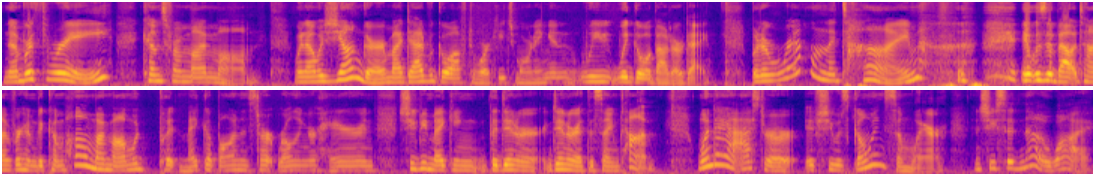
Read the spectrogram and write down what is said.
number three comes from my mom. When I was younger, my dad would go off to work each morning and we would go about our day. But around the time it was about time for him to come home, my mom would put makeup on and start rolling her hair and she'd be making the dinner dinner at the same time. One day I asked her if she was going somewhere and she said, "No, why?"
